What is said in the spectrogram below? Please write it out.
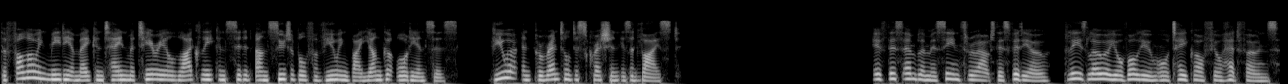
The following media may contain material likely considered unsuitable for viewing by younger audiences. Viewer and parental discretion is advised. If this emblem is seen throughout this video, please lower your volume or take off your headphones.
